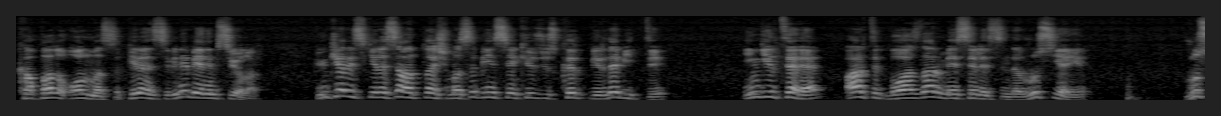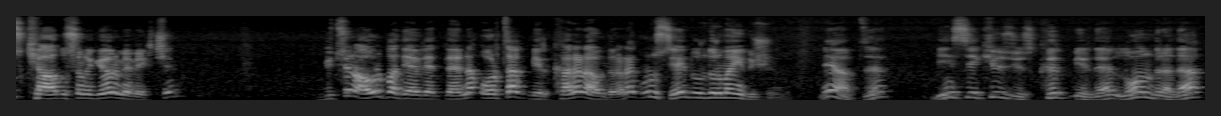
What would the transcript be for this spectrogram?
kapalı olması prensibini benimsiyorlar. Hünkar İskelesi Antlaşması 1841'de bitti. İngiltere artık boğazlar meselesinde Rusya'yı Rus kabusunu görmemek için bütün Avrupa devletlerine ortak bir karar aldırarak Rusya'yı durdurmayı düşündü. Ne yaptı? 1841'de Londra'da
